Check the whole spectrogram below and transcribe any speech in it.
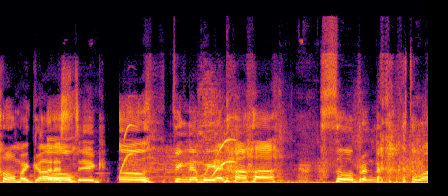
Oh my God, astig. Oh, tingnan mo yan, haha. Sobrang nakakatawa.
